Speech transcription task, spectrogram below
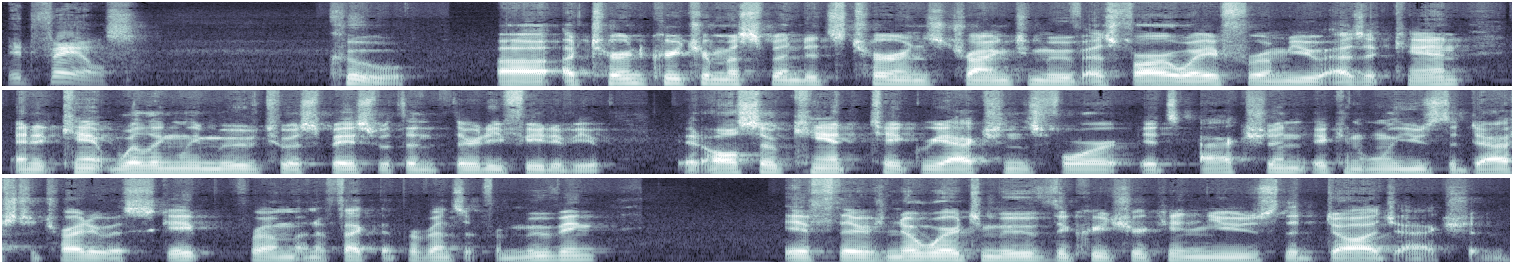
It fails. Cool. Uh, a turned creature must spend its turns trying to move as far away from you as it can, and it can't willingly move to a space within 30 feet of you. It also can't take reactions for its action. It can only use the dash to try to escape from an effect that prevents it from moving. If there's nowhere to move, the creature can use the dodge action.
